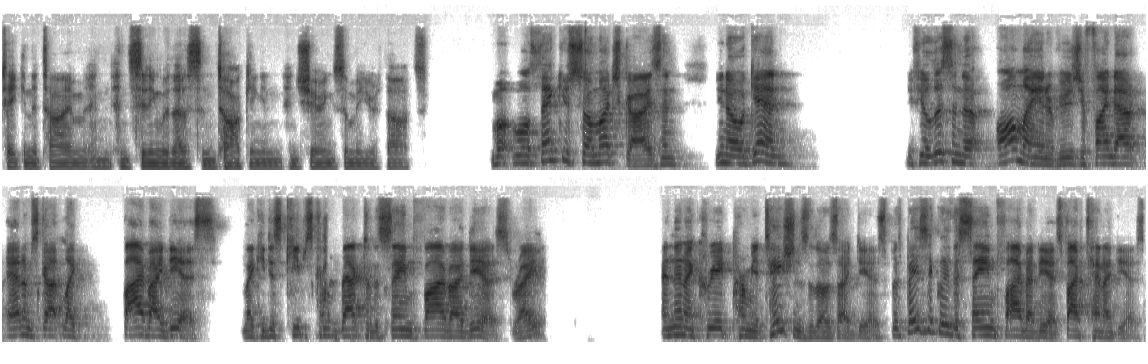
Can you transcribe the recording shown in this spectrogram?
taking the time and and sitting with us and talking and, and sharing some of your thoughts. Well, well thank you so much guys. And you know again if you listen to all my interviews you find out Adam's got like five ideas like he just keeps coming back to the same five ideas, right? And then I create permutations of those ideas, but basically the same five ideas, five, ten ideas.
